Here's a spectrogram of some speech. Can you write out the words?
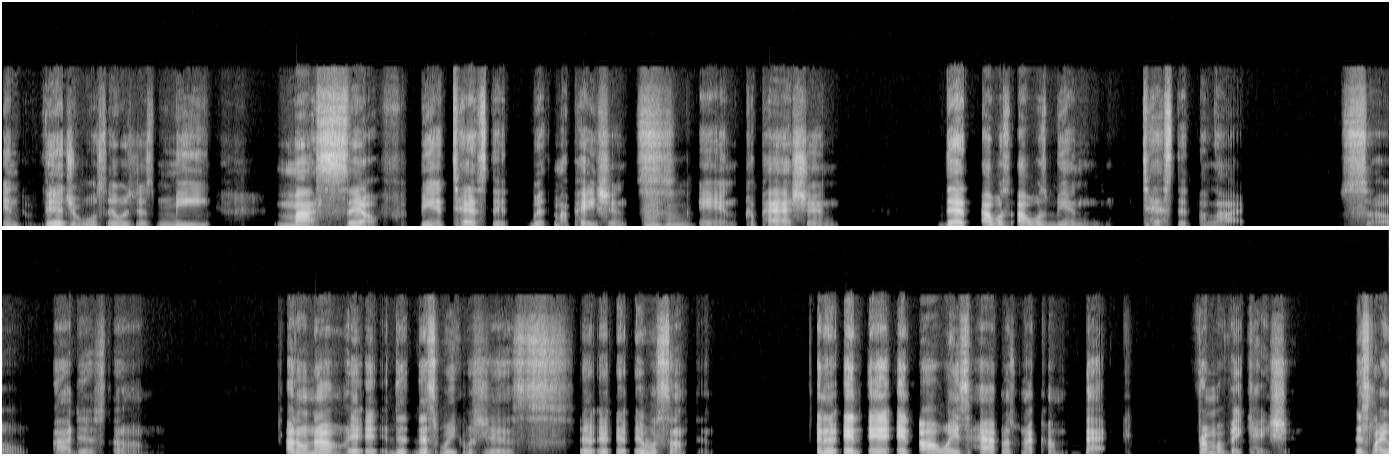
individuals. It was just me myself being tested with my patience Mhm. and compassion that I was I was being tested a lot. So I just um I don't know. It, it th- this week was just it, it, it it was something. And it, and, and it always happens when I come back from a vacation. It's like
